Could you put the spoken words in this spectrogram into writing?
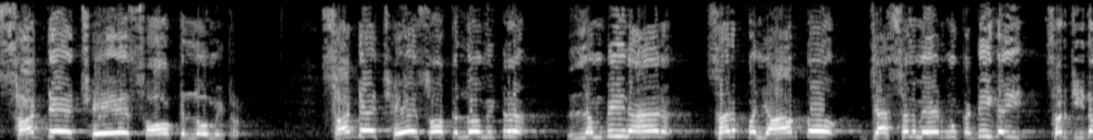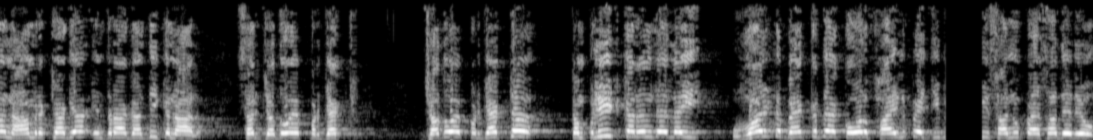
650 ਕਿਲੋਮੀਟਰ। 650 ਕਿਲੋਮੀਟਰ ਲੰਬੀ ਨਹਿਰ ਸਰ ਪੰਜਾਬ ਤੋਂ ਜੈਸਲਮੇਰ ਨੂੰ ਕੱਢੀ ਗਈ। ਸਰ ਜਿਹਦਾ ਨਾਮ ਰੱਖਿਆ ਗਿਆ ਇੰਦਰਾ ਗਾਂਧੀ ਕਨਾਲ। ਸਰ ਜਦੋਂ ਇਹ ਪ੍ਰੋਜੈਕਟ ਜਦੋਂ ਇਹ ਪ੍ਰੋਜੈਕਟ ਕੰਪਲੀਟ ਕਰਨ ਦੇ ਲਈ ਵਰਲਡ ਬੈਂਕ ਦੇ ਕੋਲ ਫਾਈਲ ਭੇਜੀ ਵੀ ਸਾਨੂੰ ਪੈਸਾ ਦੇ ਦਿਓ।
